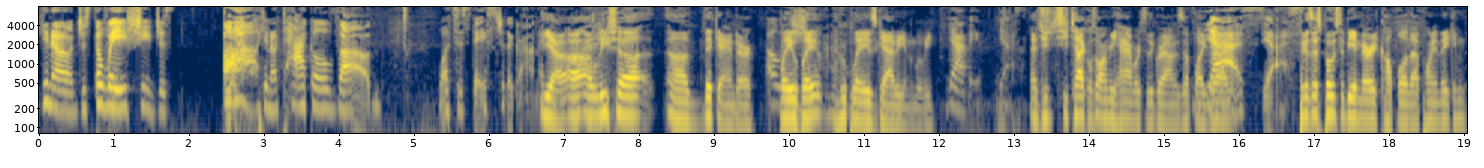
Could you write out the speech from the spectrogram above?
You know, just the way she just, ah, you know, tackles um, what's his face to the ground. I Yeah, uh. Alicia uh, Vikander, play who play who plays Gabby in the movie, Gabby. Yes. and she she tackles Armie Hammer to the ground and stuff like that. yes. Yes. Because they're supposed to be a married couple at that point, and they can.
